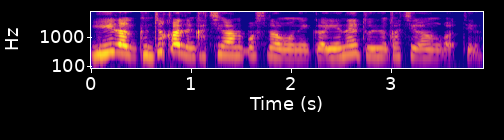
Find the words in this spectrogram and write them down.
유일하게 근처까지는 같이 가는 버스다 보니까 얘네 둘은 같이 가는 것 같아요.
